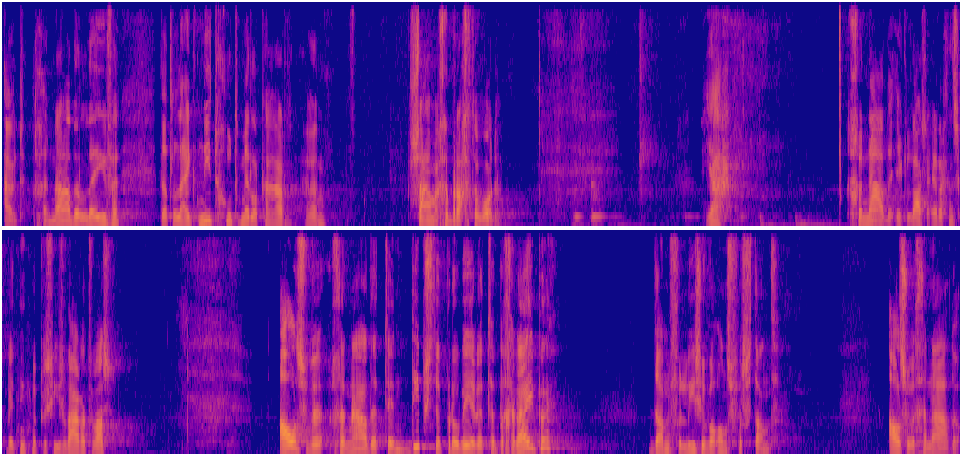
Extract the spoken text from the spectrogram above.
uit genade leven, dat lijkt niet goed met elkaar eh, samengebracht te worden. Ja, genade. Ik las ergens, ik weet niet meer precies waar het was. Als we genade ten diepste proberen te begrijpen, dan verliezen we ons verstand. Als we genade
